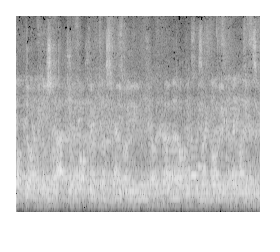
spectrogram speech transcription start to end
אויטגאנגער שארט, צו פעריי, אנדערט איז מאנגער מאניסיק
